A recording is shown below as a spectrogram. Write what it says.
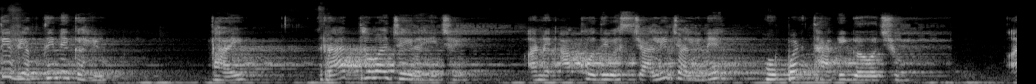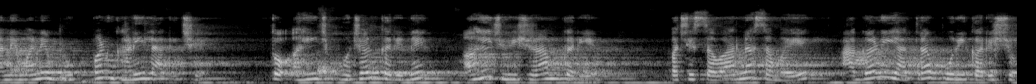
તે વ્યક્તિને કહ્યું, ભાઈ, રાત થવા જઈ રહી છે અને આખો દિવસ ચાલી ચાલીને હું પણ થાકી ગયો છું. અને મને ભૂખ પણ ઘણી લાગી છે. તો અહીં જ ભોજન કરીને અહીં જ વિશ્રામ કરીએ. પછી સવારના સમયે આગળની યાત્રા પૂરી કરીશું.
